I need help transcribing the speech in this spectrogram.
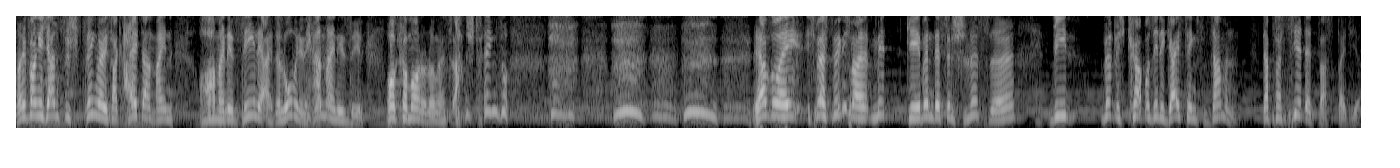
Manchmal fange ich an zu springen, weil ich sage, Alter, mein, oh, meine Seele, Alter, lobe den Herrn, meine Seele. Oh, come on. Und dann ganz anstrengend so. Ja, so, hey, ich möchte wirklich mal mitgeben, das sind Schlüssel, wie wirklich Körper, Seele, Geist hängen zusammen. Da passiert etwas bei dir.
